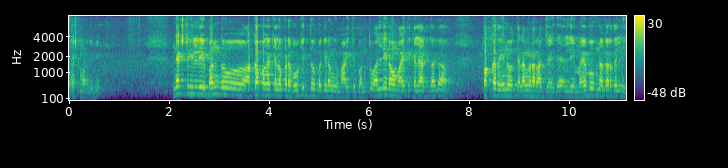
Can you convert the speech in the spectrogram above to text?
ಅರೆಸ್ಟ್ ಮಾಡಿದ್ವಿ. ನೆಕ್ಸ್ಟ್ ಇಲ್ಲಿ ಬಂದು ಅಕ್ಕಪಕ್ಕ ಕೆಲವು ಕಡೆ ಹೋಗಿದ್ದು ಬಗ್ಗೆ ನಮಗೆ ಮಾಹಿತಿ ಬಂತು. ಅಲ್ಲಿ ನಾವು ಮಾಹಿತಿ ಕಲೆ ಹಾಕಿದಾಗ ಪಕ್ಕದ ಏನು ತೆಲಂಗಾಣ ರಾಜ್ಯ ಇದೆ, ಅಲ್ಲಿ ಮೆಹಬೂಬ್ ನಗರದಲ್ಲಿ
